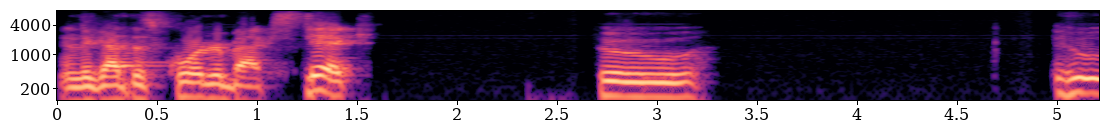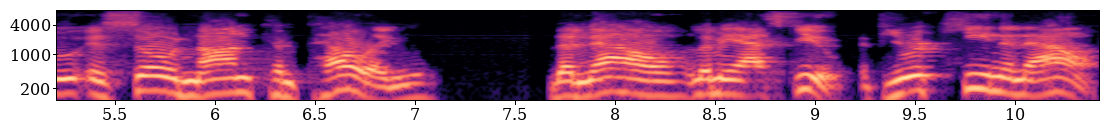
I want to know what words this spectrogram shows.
And they got this quarterback stick who who is so non-compelling that now let me ask you, if you're Keenan Allen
